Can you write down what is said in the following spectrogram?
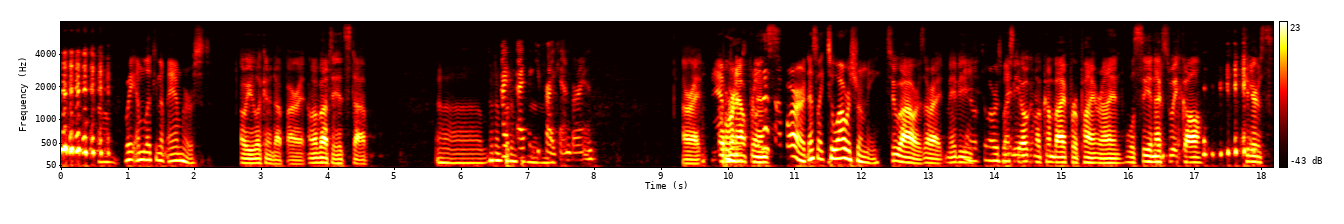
Um, wait, I'm looking up Amherst. Oh, you're looking it up. All right, I'm about to hit stop. Uh, ba-dum, I, ba-dum, I think you probably can, Brian. All right, over and out, Amherst. Well, That's friends. not far. That's like two hours from me. Two hours. All right, maybe You know, two hours west. maybe of- Ogun will come by for a pint, Ryan. We'll see you next week, all. Cheers.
